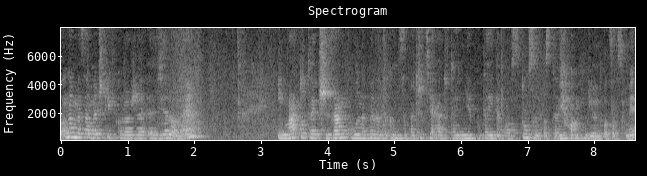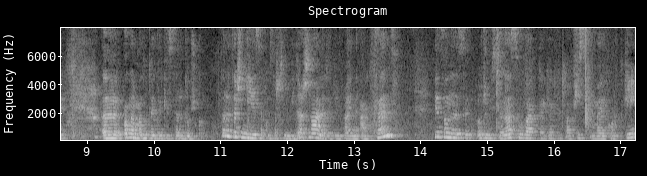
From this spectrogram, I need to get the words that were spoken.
Ona ma zameczki w kolorze zielonym. I ma tutaj przy zamku, na pewno tego nie zobaczycie, a tutaj nie podejdę, bo postawiłam, nie wiem po co w sumie. E, Ona ma tutaj takie serduszko, które też nie jest jakoś strasznie widoczne, ale taki fajny akcent. Więc ona jest oczywiście na suwak, tak jak chyba wszystkie moje kurtki.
